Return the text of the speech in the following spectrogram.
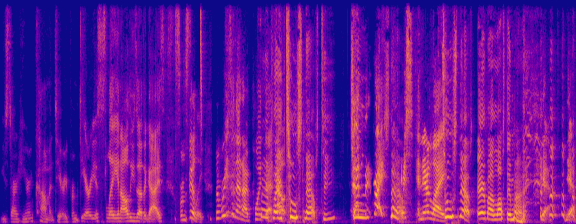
you start hearing commentary from Darius Slay and all these other guys from Philly. The reason that I point Man, that played out, two snaps, T. Two right. snaps. And, and they're like two snaps. Everybody lost their mind. yeah, yeah.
